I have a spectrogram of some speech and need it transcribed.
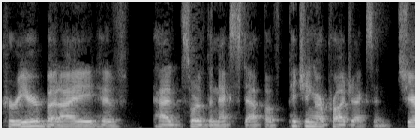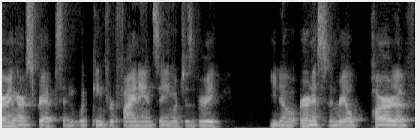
career, but I have had sort of the next step of pitching our projects and sharing our scripts and looking for financing, which is a very, you know, earnest and real part of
